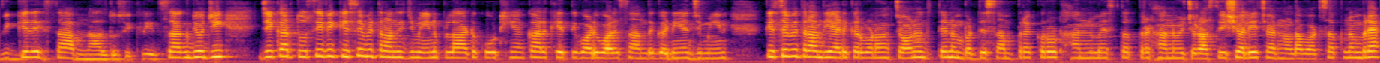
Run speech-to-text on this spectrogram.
ਵਿਗੇ ਦੇ ਹਿਸਾਬ ਨਾਲ ਤੁਸੀਂ ਖਰੀਦ ਸਕਦੇ ਹੋ ਜੀ। ਜੇਕਰ ਤੁਸੀਂ ਵੀ ਕਿਸੇ ਵੀ ਤਰ੍ਹਾਂ ਦੀ ਜ਼ਮੀਨ, ਪਲਾਟ, ਕੋਠੀਆਂ, ਘਰ, ਖੇਤੀਬਾੜੀ ਵਾਲੇ ਸੰਦ, ਗੱਡੀਆਂ, ਜ਼ਮੀਨ ਕਿਸੇ ਵੀ ਤਰ੍ਹਾਂ ਦੀ ਐਡ ਕਰਵਾਉਣਾ ਚਾਹੁੰਦੇ ਹੋ, ਦਿੱਤੇ ਨੰਬਰ ਤੇ ਸੰਪਰਕ ਕਰੋ। 9877988446 ਚੈਨਲ ਦਾ WhatsApp ਨੰਬਰ ਹੈ।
